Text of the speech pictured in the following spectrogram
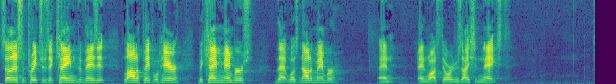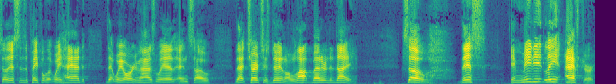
So there's some preachers that came to visit. A lot of people here became members that was not a member and and watched the organization next. So this is the people that we had that we organized with, and so that church is doing a lot better today. So this immediately after,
